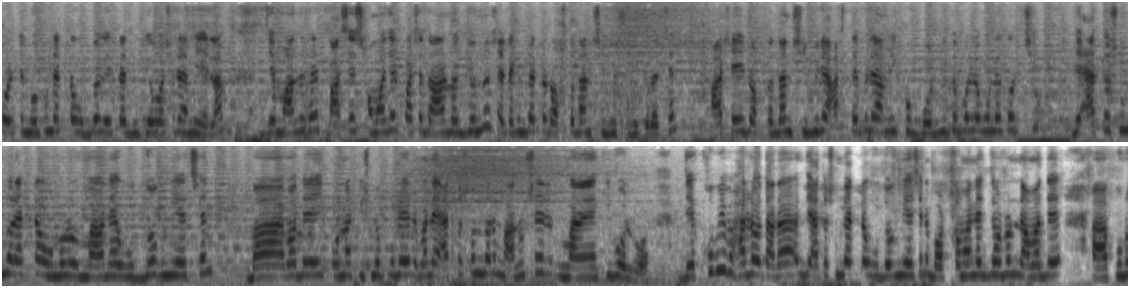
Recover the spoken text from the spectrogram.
করেছে, নতুন একটা উদ্যোগ, এটা দ্বিতীয় বছরে আমি এলাম। যে মানুষের পাশে, সমাজের পাশে দাঁড়ানোর জন্য সেটা কিন্তু একটা রক্তদান শিবির শুরু করেছেন। আর সেই রক্তদান শিবিরে আসতে পেরে আমি খুব গর্বিত বলে মনে করছি যে এত সুন্দর একটা অনুর মানে উদ্যোগ নিয়েছেন। বা আমাদের এই কন্যা কৃষ্ণপুরের মানে এত সুন্দর মানুষের মানে কি বলব, যে খুবই ভালো তারা যে এত সুন্দর একটা উদ্যোগ নিয়েছেন। বর্তমানে ধরুন আমাদের পূর্ব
